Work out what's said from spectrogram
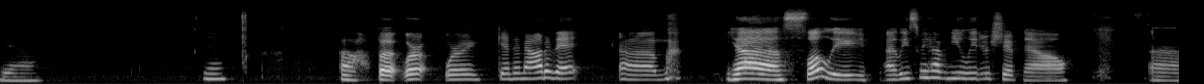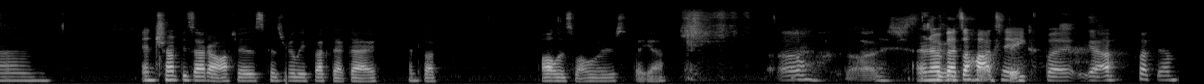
Yeah. Yeah. Uh, but we're we're getting out of it. Um, Yeah, slowly. At least we have new leadership now. Um, and Trump is out of office because really, fuck that guy and fuck all his followers. But yeah, oh god, I don't know if that's a hot take, but yeah, fuck them.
